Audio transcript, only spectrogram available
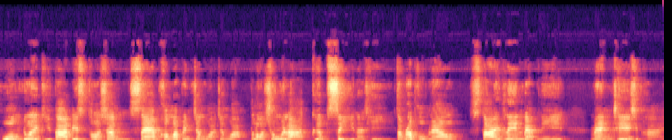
พ่วงด้วยกีตาร์ดิสทอร์ชันแซมเข้ามาเป็นจังหวะจังหวะ ตลอดช่วงเวลาเกือบ 4 นาทีสำหรับผมแล้ว สไตล์เพลงแบบนี้แม่งเท่ชิบหาย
